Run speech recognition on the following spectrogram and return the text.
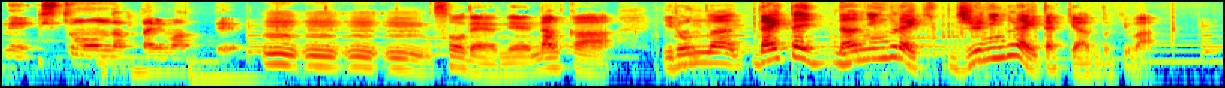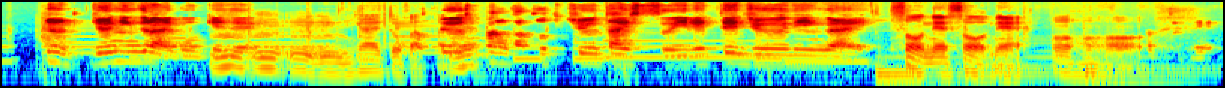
ね質問だったりもあってうんうんうんうん。そうだよね。なんか、いろんな、だいたい何人ぐらい、10人ぐらいいたっけあの時は。うん10人ぐらい合計で、うんうんうんうん。意外と多かった中ね。参加途中退出入れて10人ぐらいそうね、そうね。うんうんうん。だってね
